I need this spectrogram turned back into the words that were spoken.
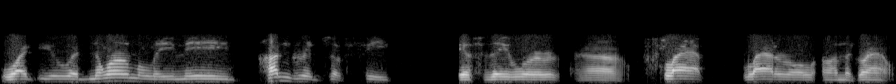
what you would normally need hundreds of feet if they were uh, flat lateral on the ground.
